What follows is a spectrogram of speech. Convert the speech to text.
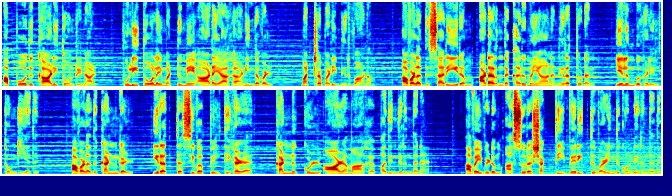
அப்போது காளி தோன்றினாள். புலி தோலை மட்டுமே ஆடையாக அணிந்தவள் மற்றபடி நிர்வாணம். அவளது சரீரம் அடர்ந்த கருமையான நிறத்துடன் எலும்புகளில் தொங்கியது. அவளது கண்கள் இரத்த சிவப்பில் திகழ கண்ணுக்குள் ஆழமாக பதிந்திருந்தன. அவை விடும் அசுர சக்தி வெறித்து வழிந்து கொண்டிருந்தது.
